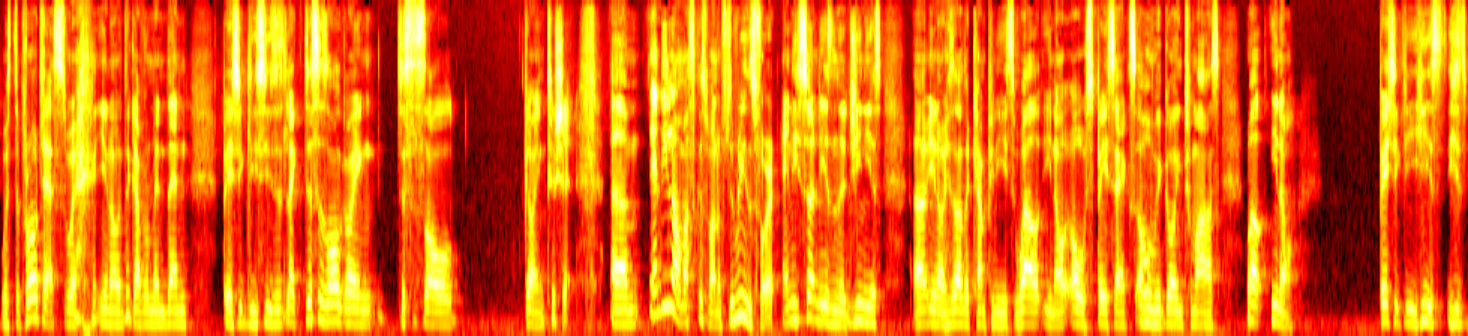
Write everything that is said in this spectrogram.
With the protests where you know the government then basically sees it like this is all going this is all going to shit. Um, and Elon Musk is one of the reasons for it. And he certainly isn't a genius. Uh, you know his other companies well you know oh SpaceX oh we're going to Mars. Well you know basically he's he's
